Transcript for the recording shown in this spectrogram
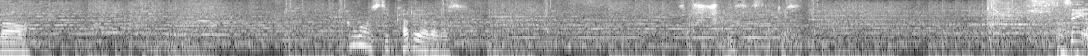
Da. Du hast die Karte oder was? So scheiße ist doch das. Ziel.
